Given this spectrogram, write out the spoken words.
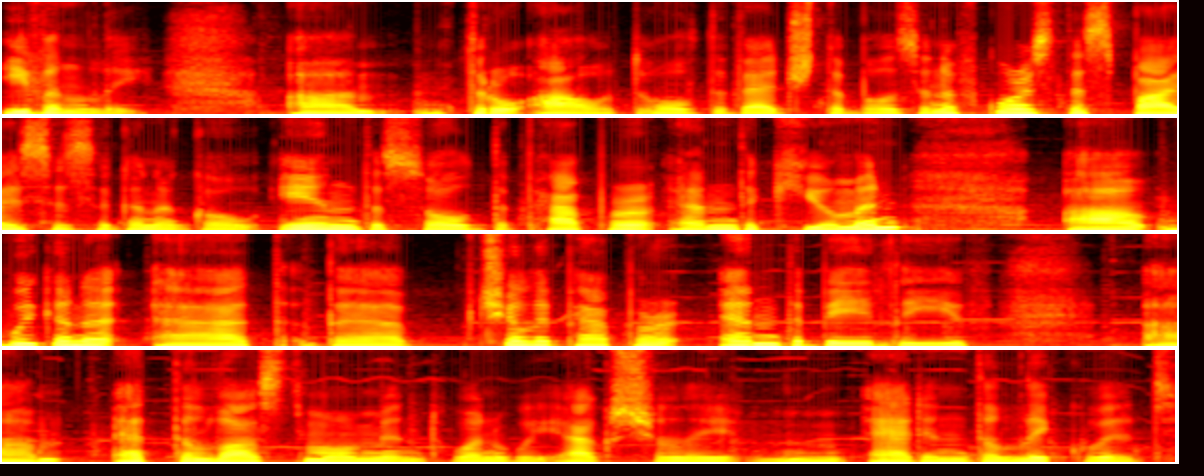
evenly um, throughout all the vegetables. And of course, the spices are going to go in the salt, the pepper, and the cumin. Uh, we're going to add the chili pepper and the bay leaf. Um, at the last moment when we actually mm, add in the liquid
